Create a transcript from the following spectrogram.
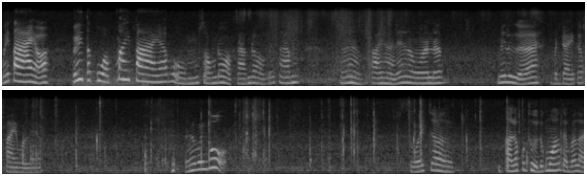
ไม่ตายเหรอ ฮ้ยตะกรวไม่ตายครับผมสองดอกสามดอกด้วยซ้ำตายหาแน่นอนนะครับไม่เหลือบันไดก็ไปหมดแล้วเอ้ยมันโง่สวยจัง อะแล้วกูถือลูกม้อนตั้งแต่เมื่อไหร่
